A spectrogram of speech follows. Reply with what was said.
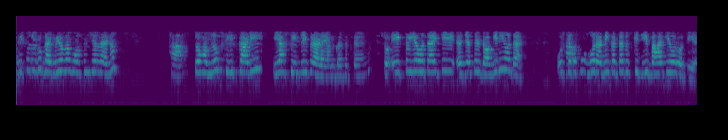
अभी तो देखो गर्मियों का मौसम चल रहा है ना। हाँ। तो हम लोग शीतकारी या शीतली प्राणायाम कर सकते हैं। तो एक तो ये होता है कि जैसे डॉगी नहीं होता है उसके हाँ। तो वो रनिंग करता है तो उसकी जीप बाहर की ओर होती है।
